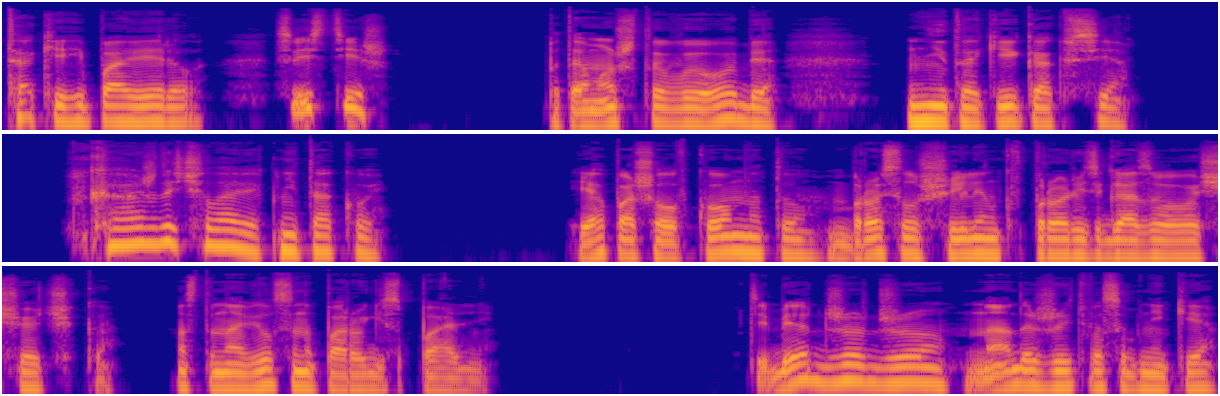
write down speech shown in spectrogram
Так я и поверила. Свистишь? Потому что вы обе не такие, как все. Каждый человек не такой. Я пошел в комнату, бросил шиллинг в прорезь газового счетчика, остановился на пороге спальни. Тебе, Джо-Джо, надо жить в особняке.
